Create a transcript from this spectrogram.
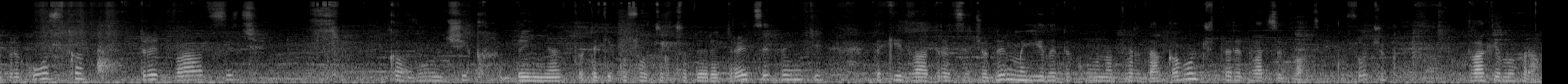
абрикоска 3,20. кавунчик, диня. Такий кусочок 4,30 диньки, такий 2,31. Ми їли таку, вона тверда. Кавун 4,22 цей кусочок, 2 кілограми.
